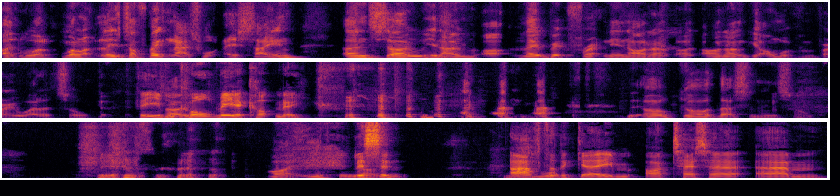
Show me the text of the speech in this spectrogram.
Uh, well, well, at least I think that's what they're saying. And so, you know, uh, they're a bit threatening. I don't, I, I, don't get on with them very well at all. They even so, called me a Cockney. oh God, that's an insult. Yeah. Right, listen. listen after what? the game, Arteta, um,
